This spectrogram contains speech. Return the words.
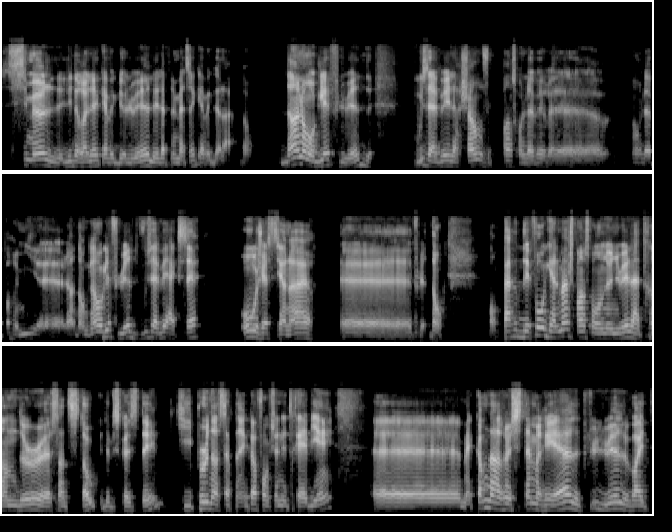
simule l'hydraulique avec de l'huile et la pneumatique avec de l'air. Donc, dans l'onglet fluide, vous avez la chance, je pense qu'on l'avait, euh, on l'a pas remis. Euh, donc, l'onglet fluide, vous avez accès au gestionnaire fluide. Donc, par défaut également, je pense qu'on a une huile à 32 euh, centistokes de viscosité, qui peut dans certains cas fonctionner très bien. Euh, mais comme dans un système réel, plus l'huile va être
